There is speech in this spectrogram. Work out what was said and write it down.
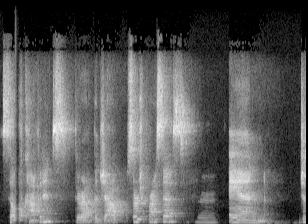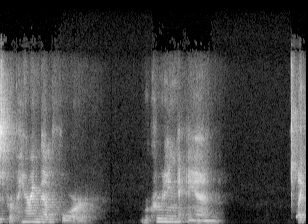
self confidence throughout the job search process mm. and just preparing them for recruiting and like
